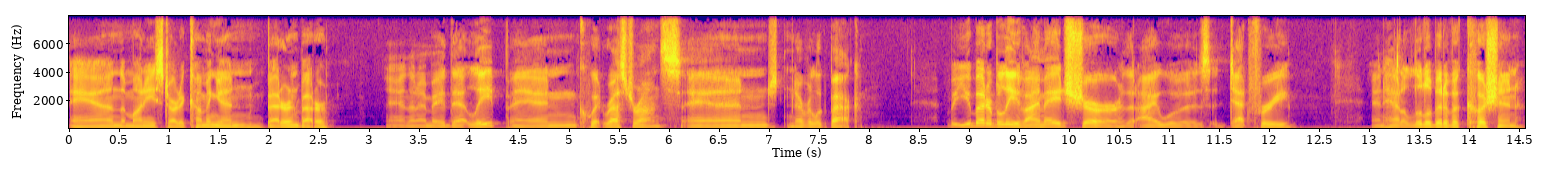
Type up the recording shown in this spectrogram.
and the money started coming in better and better. And then I made that leap and quit restaurants and never looked back. But you better believe I made sure that I was debt free and had a little bit of a cushion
